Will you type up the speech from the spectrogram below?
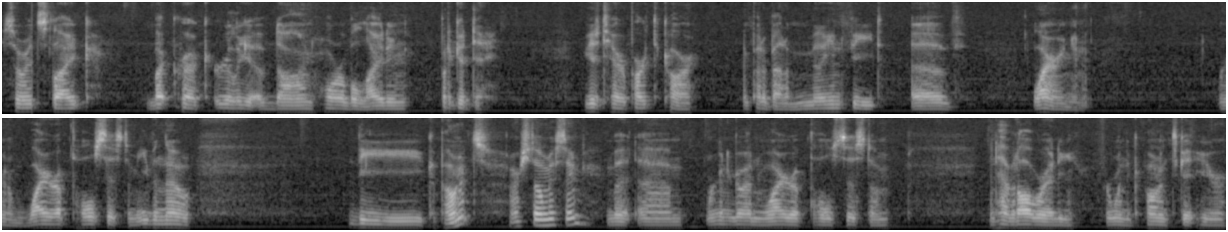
So it's like butt crack early of dawn, horrible lighting, but a good day. We get to tear apart the car and put about a million feet of wiring in it. We're going to wire up the whole system, even though the components are still missing, but um, we're going to go ahead and wire up the whole system and have it all ready for when the components get here.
